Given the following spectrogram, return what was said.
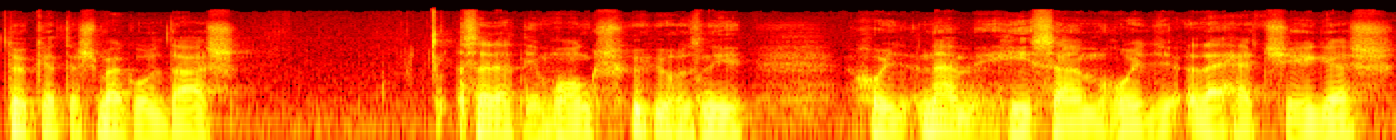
Tökéletes megoldás, szeretném hangsúlyozni, hogy nem hiszem, hogy lehetséges,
